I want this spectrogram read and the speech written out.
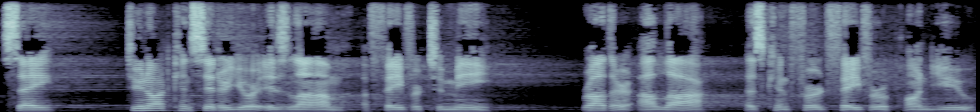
Say, Do not consider your Islam a favor to me. Rather, Allah has conferred favor upon you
